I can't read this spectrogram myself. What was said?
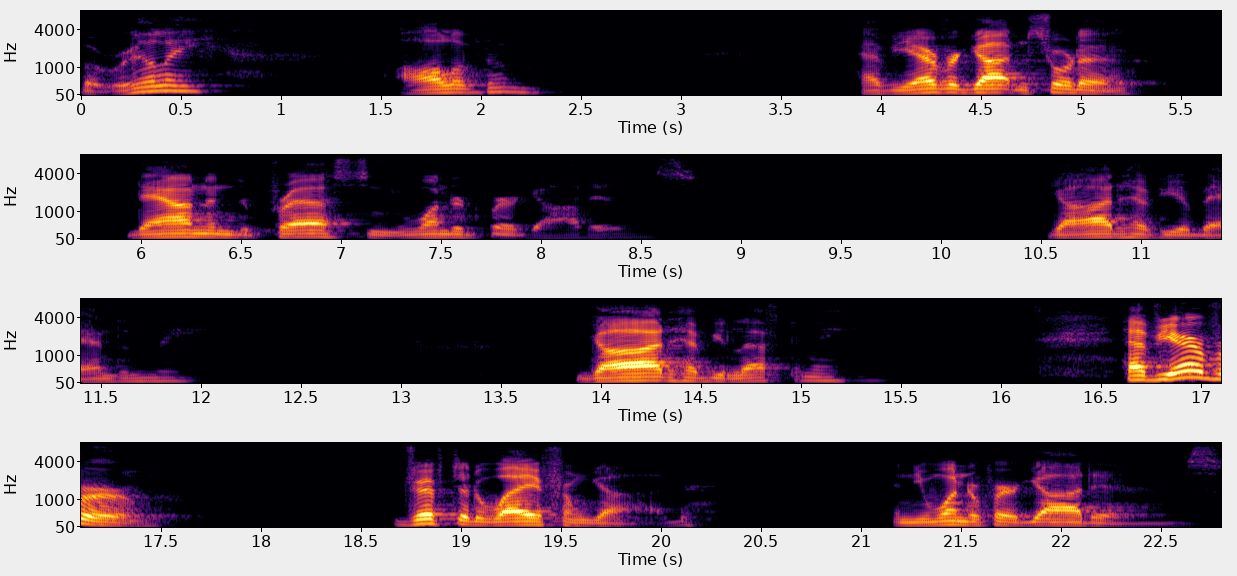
But really? All of them? Have you ever gotten sort of down and depressed and you wondered where God is? God, have you abandoned me? God, have you left me? Have you ever drifted away from God and you wonder where God is?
